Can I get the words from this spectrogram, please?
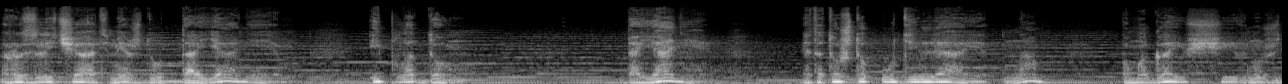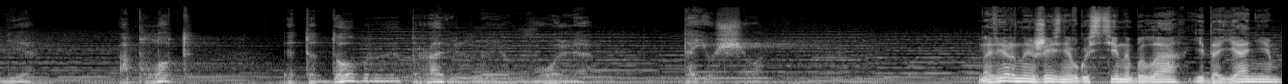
различать между даянием и плодом. Даяние – это то, что уделяет нам помогающие в нужде, а плод – это добрая, правильная воля дающего. Наверное, жизнь Августина была и даянием,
